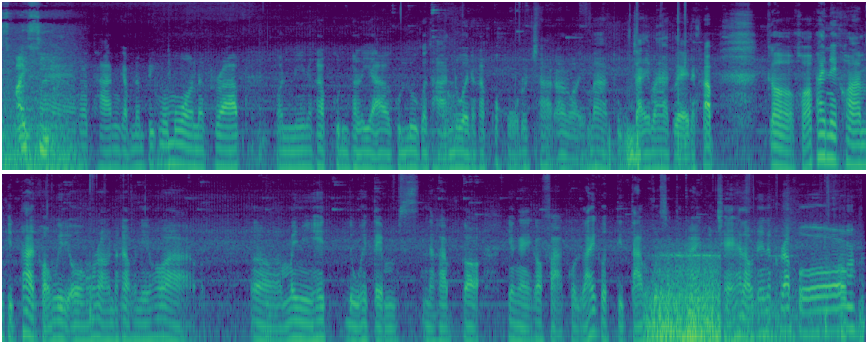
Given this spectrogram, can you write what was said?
สไปซี่ก็ทานกับน้ำพริกมะม่วงนะครับ วันนี้นะครับ คุณภรรยาคุณลูกก็ทานด้วยนะครับ โอ้โห รสชาติอร่อยมากถูกใจมากเลยนะครับ ก็ขออภัยในความผิดพลาดของวิดีโอของเรานะครับ วันนี้เพราะว่าเออไม่มีให้ดูให้เต็มนะครับ ก็ยังไงก็ฝากกดไลค์กดติดตามกด subscribe กดแชร์ให้เราด้วยนะครับผม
